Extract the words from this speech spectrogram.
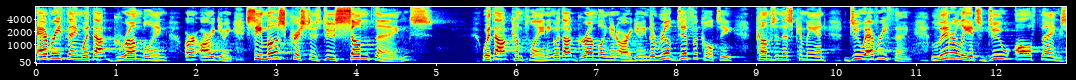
everything without grumbling or arguing. See, most Christians do some things without complaining, without grumbling and arguing. The real difficulty comes in this command do everything. Literally, it's do all things.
